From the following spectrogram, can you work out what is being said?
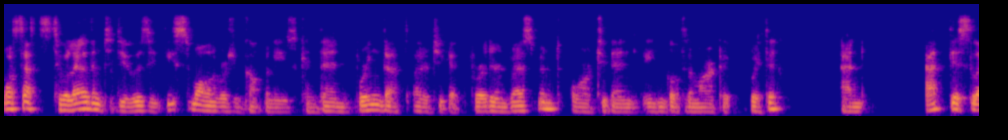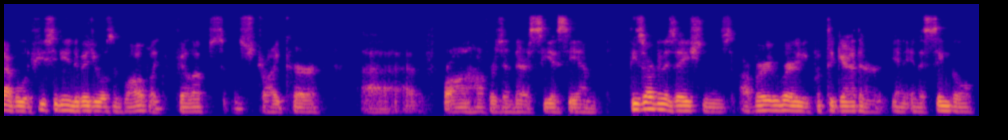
what that's to allow them to do is these small emerging companies can then bring that either to get further investment or to then even go to the market with it and at this level, if you see the individuals involved, like Philips and Stryker, uh, Fraunhofer's in there, CSEM, these organizations are very rarely put together in, in a single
